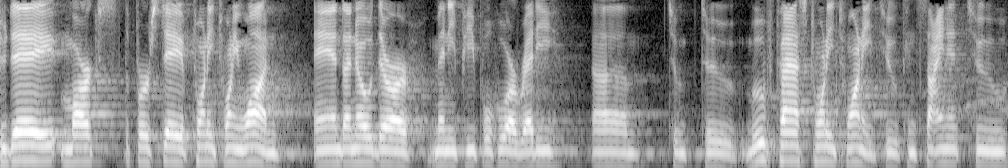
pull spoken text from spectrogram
Today marks the first day of 2021, and I know there are many people who are ready um, to, to move past 2020, to consign it to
